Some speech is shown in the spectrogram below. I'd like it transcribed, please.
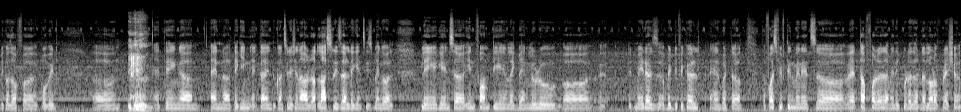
because of uh, COVID. Um, I think um, and taking into consideration our last result against East Bengal, playing against an informed team like Bengaluru, made us a bit difficult. And but the first 15 minutes were tough for us. I mean, they put us under a lot of pressure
